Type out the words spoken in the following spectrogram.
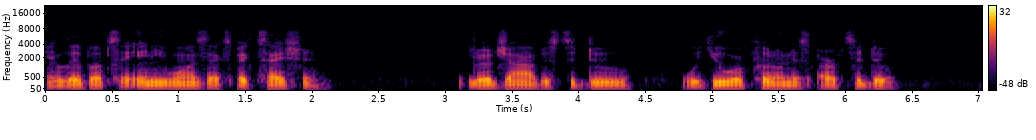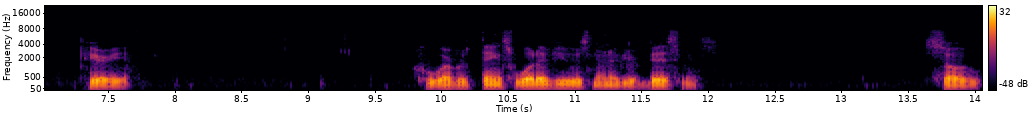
and live up to anyone's expectation. Your job is to do what you were put on this earth to do. Period. Whoever thinks what of you is none of your business. So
